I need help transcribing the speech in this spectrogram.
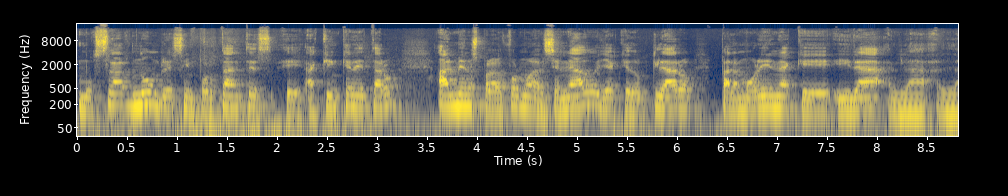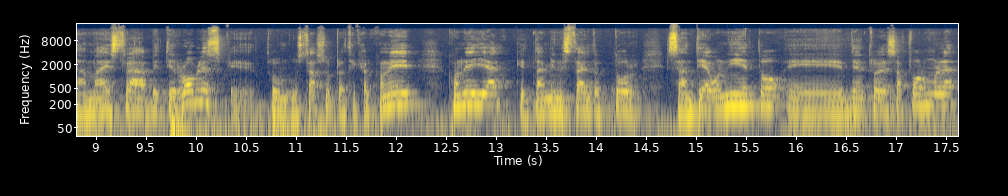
mostrar nombres importantes eh, aquí en Querétaro, al menos para la fórmula del Senado, ya quedó claro para Morena que irá la, maestra Betty Robles, que tuvo un gustazo platicar con, él, con ella, que también está el doctor Santiago Nieto eh, dentro de esa fórmula.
